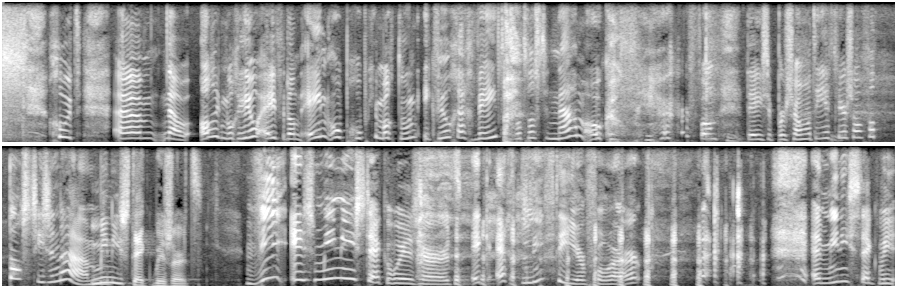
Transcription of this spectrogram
Goed. ehm, nou, als ik nog heel even dan één oproepje mag doen. Ik wil graag weten, wat was de naam ook alweer van deze persoon? Want die heeft weer zo'n fantastische naam. Mini Stack Wizard. Wie is Mini Stack Wizard? ik echt liefde hiervoor. en Mini Stack Wi-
